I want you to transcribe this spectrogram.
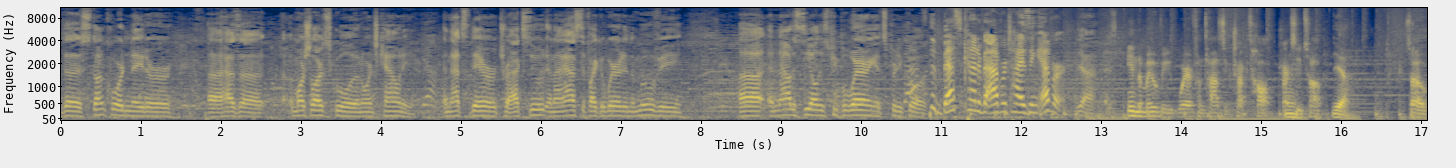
the stunt coordinator uh, has a, a martial arts school in Orange County, and that's their tracksuit. And I asked if I could wear it in the movie, uh, and now to see all these people wearing it, it's pretty cool. The best kind of advertising ever. Yeah, in the movie wear a fantastic track top, tracksuit top. yeah, So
